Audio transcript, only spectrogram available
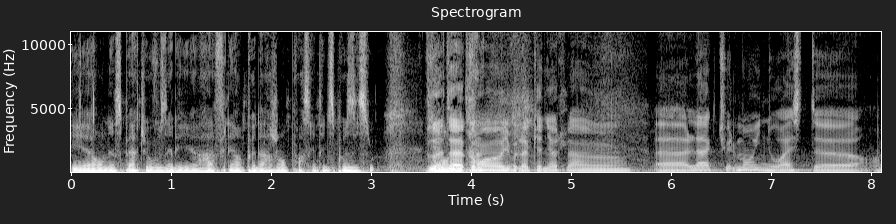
Et euh, on espère que vous allez rafler un peu d'argent pour cette exposition. Vous Et êtes on à mettra- comment au niveau de la cagnotte là euh Euh, là actuellement, il nous reste euh, un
